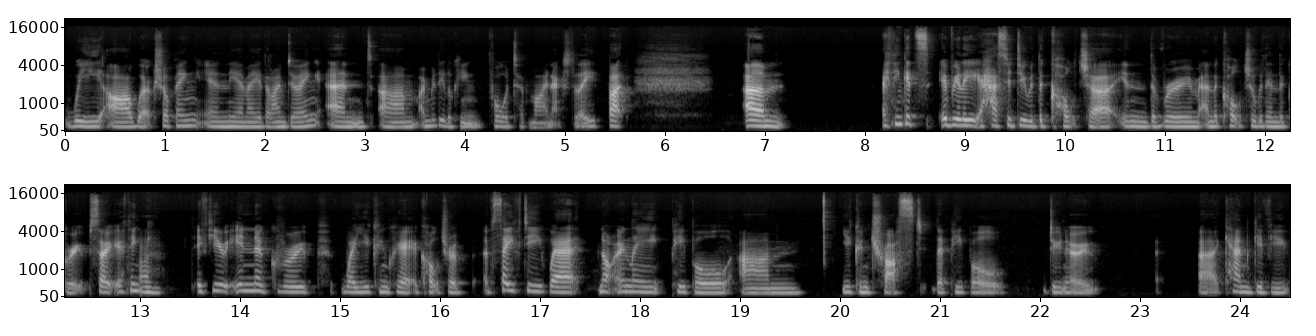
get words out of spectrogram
we are workshopping in the MA that I'm doing, and um, I'm really looking forward to mine actually. But um, I think it's it really has to do with the culture in the room and the culture within the group. So I think mm. if you're in a group where you can create a culture of, of safety, where not only people um, you can trust that people do know uh, can give you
